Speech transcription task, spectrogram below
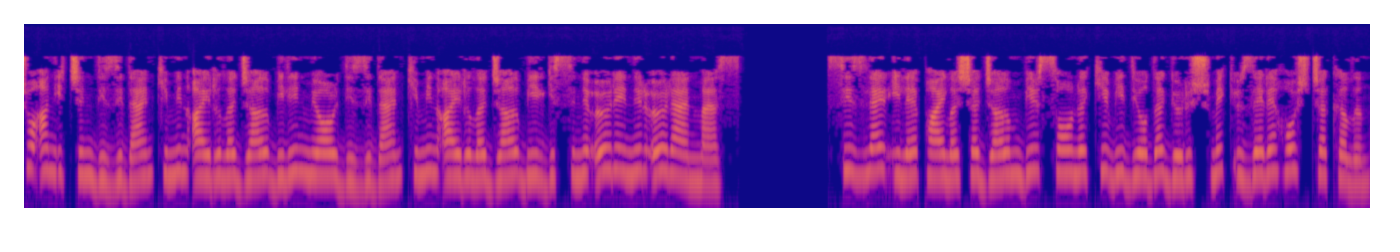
Şu an için diziden kimin ayrılacağı bilinmiyor. Diziden kimin ayrılacağı bilgisini öğrenir öğrenmez. Sizler ile paylaşacağım bir sonraki videoda görüşmek üzere hoşça kalın.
